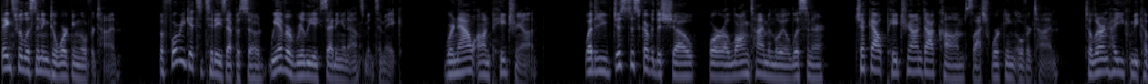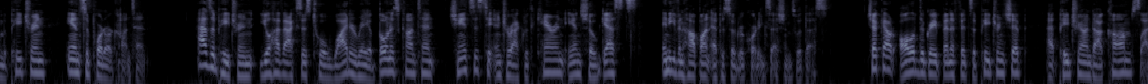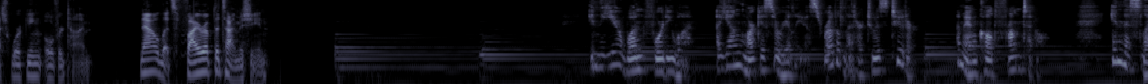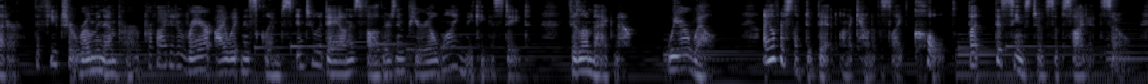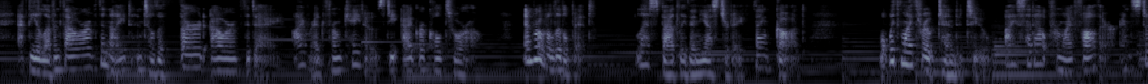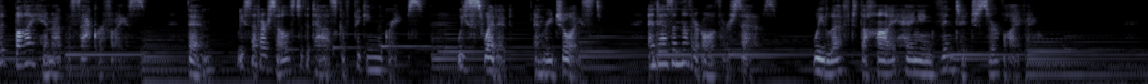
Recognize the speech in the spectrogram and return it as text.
Thanks for listening to Working Overtime. Before we get to today's episode, we have a really exciting announcement to make. We're now on Patreon. Whether you've just discovered the show or are a longtime and loyal listener, check out patreon.com slash workingovertime to learn how you can become a patron and support our content. As a patron, you'll have access to a wide array of bonus content, chances to interact with Karen and show guests, and even hop on episode recording sessions with us. Check out all of the great benefits of patronship at patreon.com slash working overtime. Now let's fire up the time machine. In the year 141, a young Marcus Aurelius wrote a letter to his tutor, a man called Fronto. In this letter, the future Roman emperor provided a rare eyewitness glimpse into a day on his father's imperial winemaking estate, Villa Magna. We are well. I overslept a bit on account of a slight cold, but this seems to have subsided, so at the eleventh hour of the night until the third hour of the day, I read from Cato's De Agricultura and wrote a little bit. Less badly than yesterday, thank God. What with my throat tended to, I set out for my father and stood by him at the sacrifice. Then we set ourselves to the task of picking the grapes. We sweated and rejoiced. And as another author says, we left the high hanging vintage surviving.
